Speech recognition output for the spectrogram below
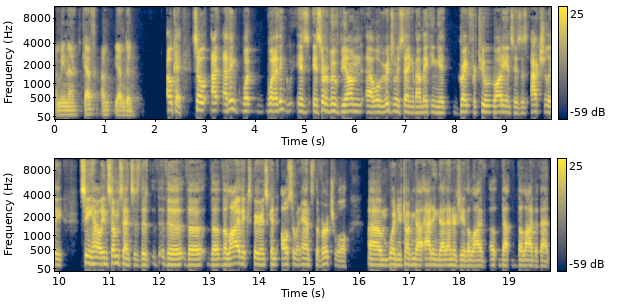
I mean, uh, Kev. I'm yeah. I'm good. Okay, so I, I, think what what I think is is sort of moved beyond uh, what we originally saying about making it great for two audiences is actually seeing how, in some senses, the the the the, the live experience can also enhance the virtual um, when you're talking about adding that energy of the live uh, that the live event.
